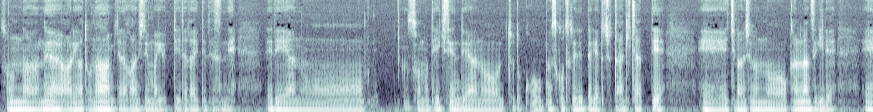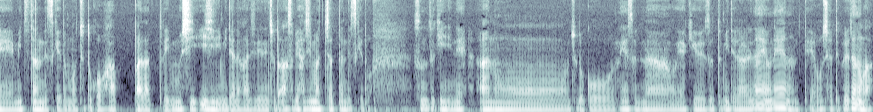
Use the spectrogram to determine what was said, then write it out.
そんなねありがとうな」みたいな感じでまあ言っていただいてですね。でであのーその定期戦であのちょっとこう息子連れてったけどちょっと飽きちゃって、えー、一番後ろの観覧席で、えー、見てたんですけどもちょっとこう葉っぱだったり虫いじりみたいな感じでねちょっと遊び始まっちゃったんですけどその時にねあのー、ちょっとこうねそんな野球ずっと見てられないよねなんておっしゃってくれたのが、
